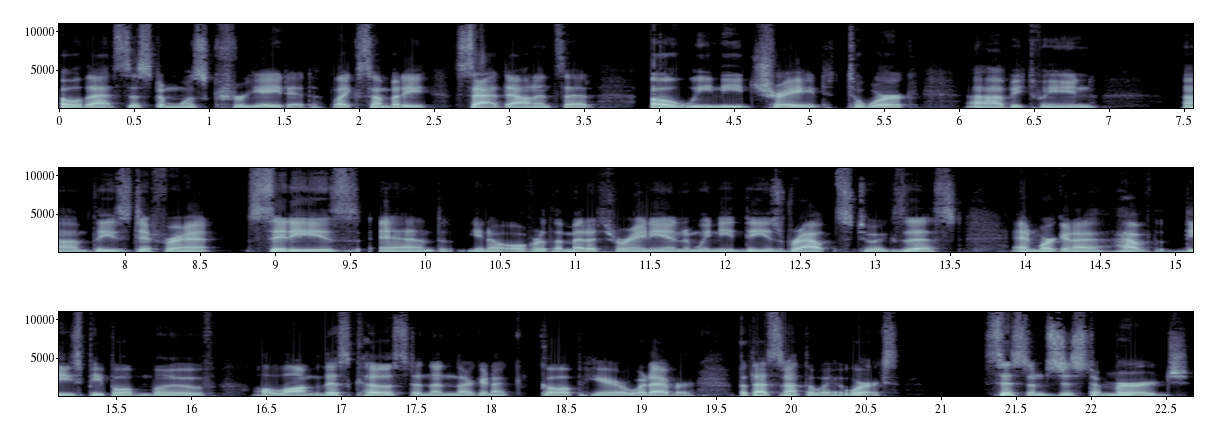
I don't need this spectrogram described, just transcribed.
oh, that system was created. Like somebody sat down and said, oh, we need trade to work uh, between um, these different cities and you know over the mediterranean and we need these routes to exist. And we're going to have these people move along this coast and then they're going to go up here or whatever. But that's not the way it works. Systems just emerge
